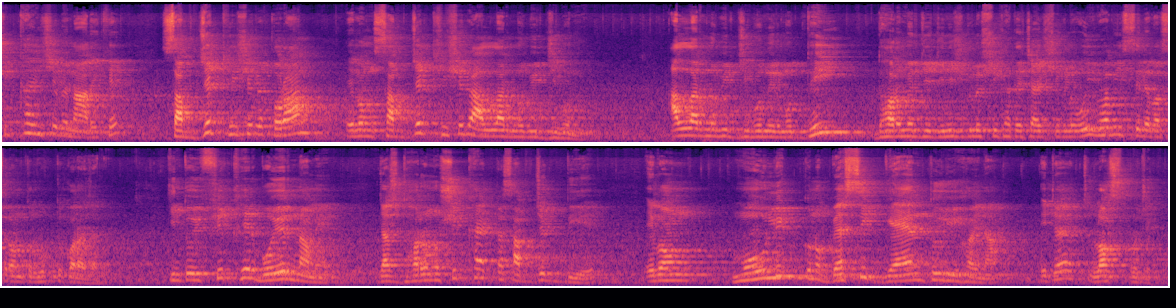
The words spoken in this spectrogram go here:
শিক্ষা হিসেবে না রেখে সাবজেক্ট হিসেবে কোরআন এবং সাবজেক্ট হিসেবে আল্লাহর নবীর জীবন। আল্লাহর নবীর জীবনের মধ্যেই ধর্মের যে জিনিসগুলো শিখাতে চাই, সেগুলো ওইভাবেই সিলেবাসের অন্তর্ভুক্ত করা যাবে কিন্তু ওই শিক্ষের বইয়ের নামে জাস্ট ধর্ম শিক্ষা একটা সাবজেক্ট দিয়ে এবং মৌলিক কোনো বেসিক জ্ঞান তৈরি হয় না এটা একটা লস প্রজেক্ট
